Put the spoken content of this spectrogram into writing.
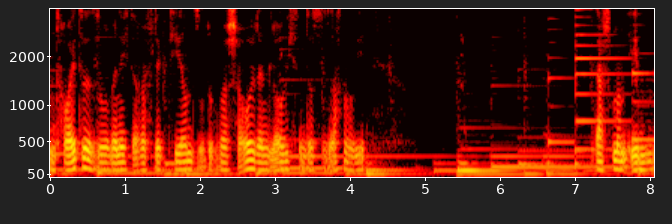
Und heute, so wenn ich da reflektierend so drüber schaue, dann glaube ich, sind das so Sachen wie, dass man eben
